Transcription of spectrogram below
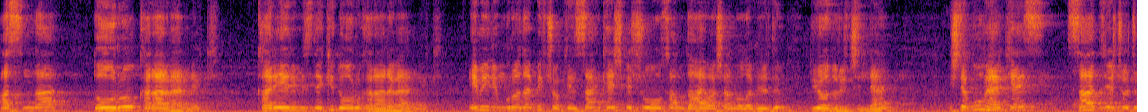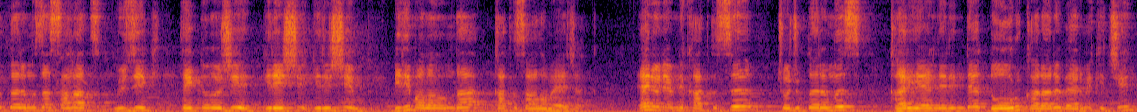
aslında doğru karar vermek. Kariyerimizdeki doğru kararı vermek. Eminim burada birçok insan keşke şu olsam daha başarılı olabilirdim diyordur içinden. İşte bu merkez sadece çocuklarımıza sanat, müzik, teknoloji, girişi, girişim, bilim alanında katkı sağlamayacak. En önemli katkısı çocuklarımız kariyerlerinde doğru kararı vermek için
